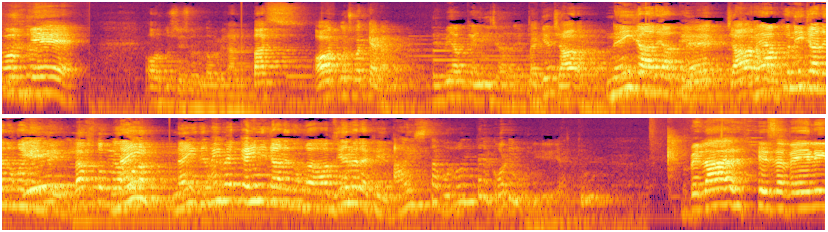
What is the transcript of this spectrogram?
Ok. और कुछ नहीं सुनूंगा मैं फिलहाल बस और कुछ मत कहना फिर भी आप कहीं नहीं जा रहे ठीक है? जा रहा हूँ। नहीं जा रहे आप कहीं मैं जा रहा मैं आपको नहीं जाने दूँगा एक लफ्ज़ तुमने नहीं नहीं मैं कहीं नहीं जाने दूँगा। आप ध्यान में रखें। आहिस्ता बोलो अंदर रिकॉर्डिंग है यार तुम। Bilal is a very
